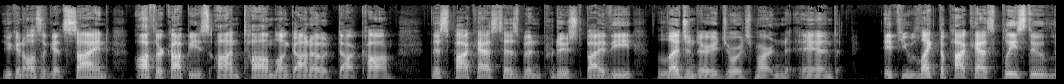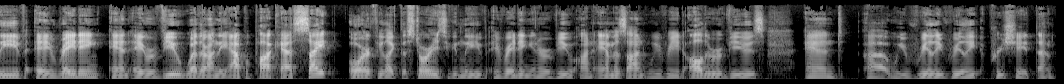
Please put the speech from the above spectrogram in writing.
You can also get signed author copies on TomLongano.com. This podcast has been produced by the legendary George Martin. And if you like the podcast, please do leave a rating and a review, whether on the Apple Podcast site or if you like the stories, you can leave a rating and a review on Amazon. We read all the reviews and uh, we really, really appreciate them.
